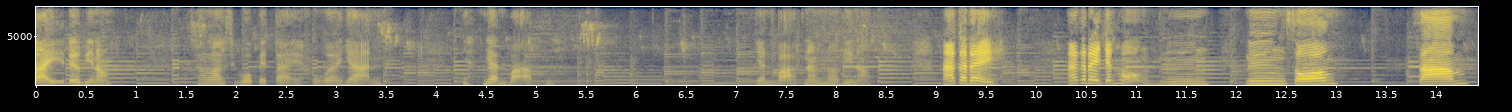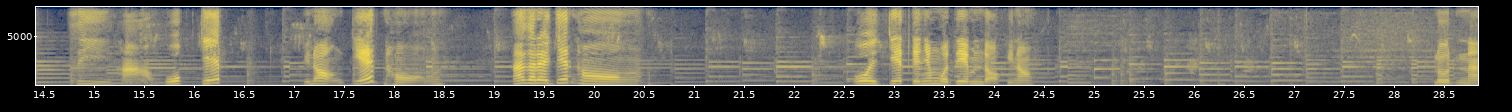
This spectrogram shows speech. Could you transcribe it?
ไต่เด้อพี่น้องซาลาสิบ่ไปไต่เพราะว่าย่านย่านบาป ยันบาปน้ำเนาะพี่น้องหาก็ได้หาก็ได้จังห้องหนึ่งหนึ่งสองสามสี่ห้าหกเจ็ดพี่น้องเจ็ดห้องหาก็ได้เจ็ดห้อง โอ้ยเจ็ดกันยังหมดเต็มดอกพี่น้องหลดนะ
